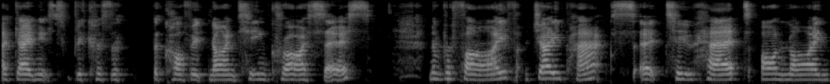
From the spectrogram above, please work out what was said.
again it's because of the COVID-19 crisis. Number five, JPACS uh, to head online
